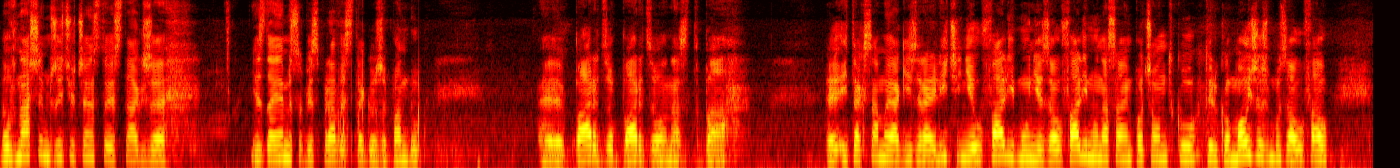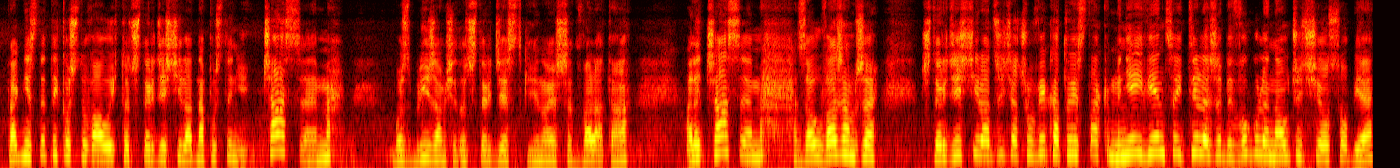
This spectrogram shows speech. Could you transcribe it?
no, w naszym życiu często jest tak, że nie zdajemy sobie sprawy z tego, że Pan Bóg bardzo, bardzo o nas dba. E, I tak samo jak Izraelici nie ufali mu, nie zaufali mu na samym początku, tylko Mojżesz mu zaufał, tak niestety kosztowało ich to 40 lat na pustyni. Czasem, bo zbliżam się do 40, no jeszcze dwa lata, ale czasem zauważam, że 40 lat życia człowieka to jest tak mniej więcej tyle, żeby w ogóle nauczyć się o sobie,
